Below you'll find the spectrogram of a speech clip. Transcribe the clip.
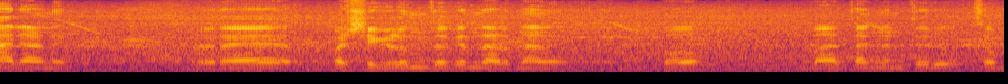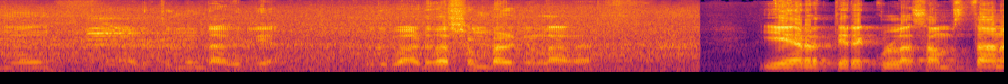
ആലാണ് വേറെ പക്ഷികളും ഇതൊക്കെ നടന്നാണ്. ഇപ്പോൾ ഭാഗത്ത് അങ്ങനത്തെ ഒരു സംഭവം അടുത്തൊന്നും ഉണ്ടാവില്ല. ഒരുപാട് വർഷം പഴക്കമുള്ള ആളാണ്. ഏറെ തിരക്കുള്ള സംസ്ഥാന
